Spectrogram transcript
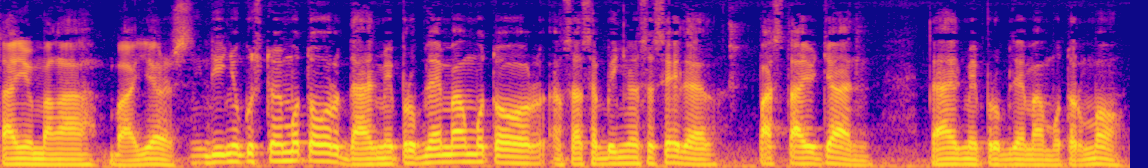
Tayo mga buyers. Hindi nyo gusto yung motor dahil may problema ang motor, ang sasabihin nyo sa seller, pass tayo dyan dahil may problema ang motor mo.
